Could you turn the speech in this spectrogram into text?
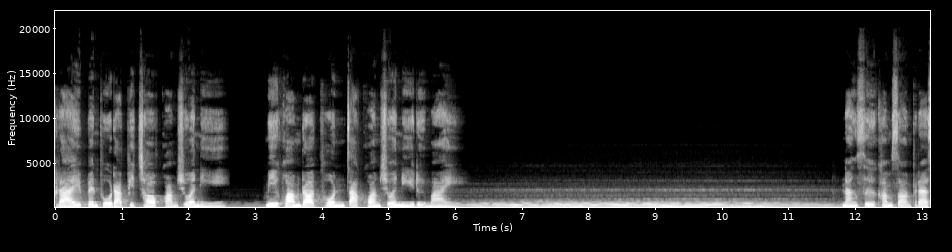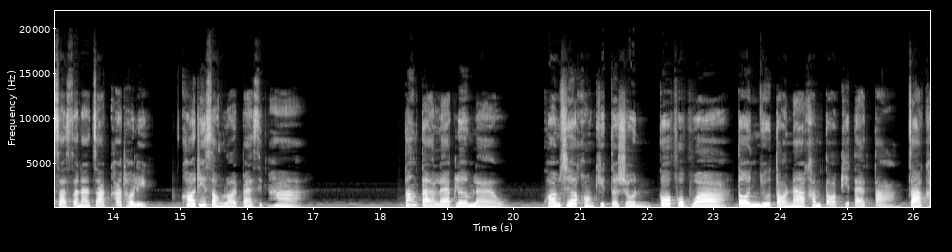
ใครเป็นผู้รับผิดชอบความชั่วนี้ มีความรอดพ้นจากความชั่วนี้หรือไม่ หนังสือคำสอนพระศาสนาจักรคาทอลิก ข้อที่ 285 ตั้งแต่แรกเริ่มแล้ว ความเชื่อของคิตชนก็พบว่า ตนอยู่ต่อหน้าคำตอบที่แตกต่าง จากค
